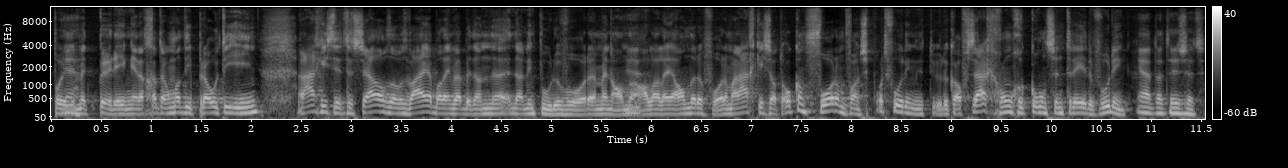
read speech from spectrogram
ja. met pudding. En dat gaat allemaal die proteïne. En eigenlijk is dit hetzelfde wat wij hebben. Alleen we hebben dan, uh, dan in poeder voor en met andere, ja. allerlei andere vormen. Maar eigenlijk is dat ook een vorm van sportvoeding natuurlijk. Of het is eigenlijk gewoon geconcentreerde voeding. Ja, dat is het.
